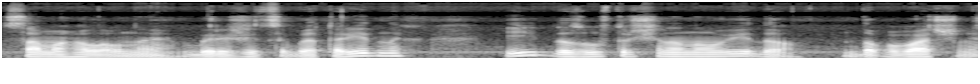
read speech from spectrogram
Саме головне, бережіть себе та рідних. І до зустрічі на новому відео. До побачення.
